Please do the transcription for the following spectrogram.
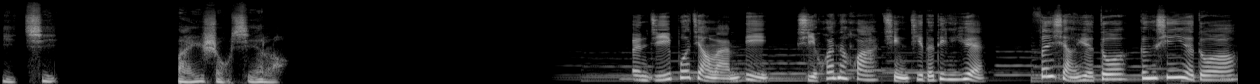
一妻，白首偕老。”本集播讲完毕，喜欢的话请记得订阅，分享越多更新越多哦。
